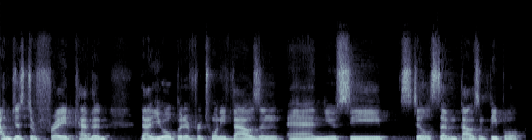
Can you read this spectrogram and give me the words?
I'm just afraid, Kevin, that you open it for twenty thousand and you see still seven thousand people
